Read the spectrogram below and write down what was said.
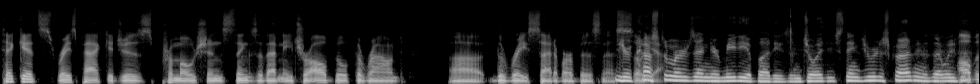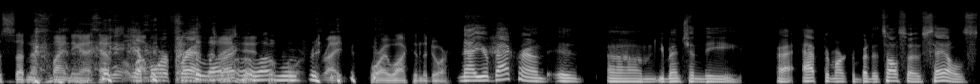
tickets, race packages, promotions, things of that nature, all built around uh, the race side of our business. Your So, yeah, customers and your media buddies enjoy these things you were describing. Is that what you all of a sudden, I'm finding I have Yeah, a yeah, lot more more friends, than I right? A lot more before, friends. right before I walked in the door. Now, your background is um, you mentioned the uh, aftermarket, but it's also sales.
